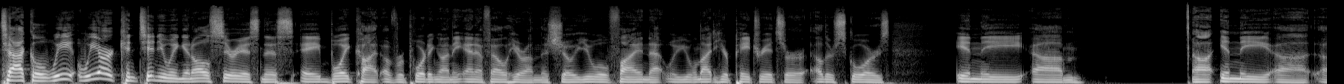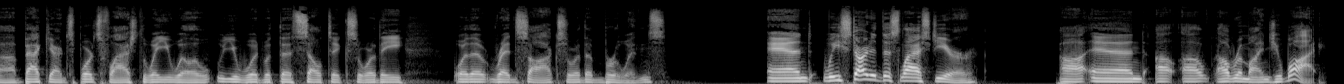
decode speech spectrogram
tackle. We we are continuing in all seriousness a boycott of reporting on the NFL here on this show. You will find that you will not hear Patriots or other scores in the um, uh, in the uh, uh, backyard sports flash the way you will you would with the Celtics or the or the Red Sox or the Bruins. And we started this last year, uh, and I'll, I'll I'll remind you why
